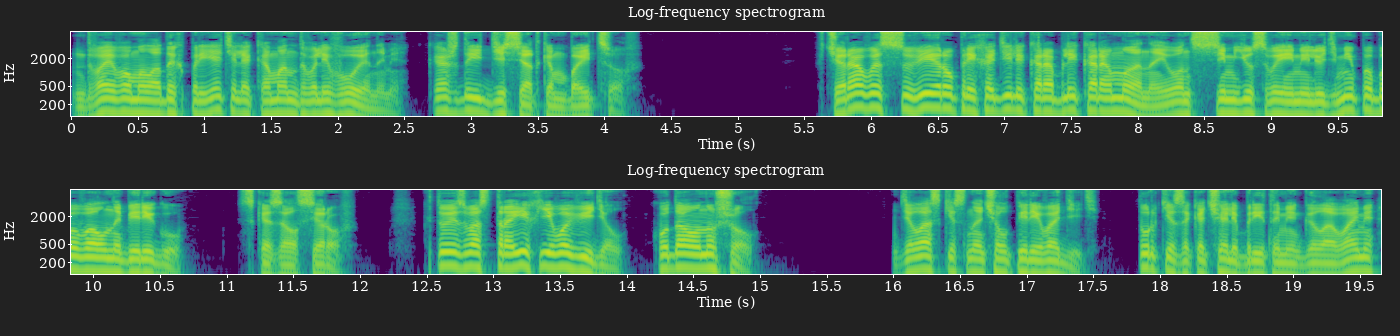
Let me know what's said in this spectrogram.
Два его молодых приятеля командовали воинами, каждый десятком бойцов. Вчера в Эссувейру приходили корабли Карамана, и он с семью своими людьми побывал на берегу, сказал Серов. Кто из вас троих его видел? Куда он ушел? Деласкис начал переводить. Турки закачали бритыми головами,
